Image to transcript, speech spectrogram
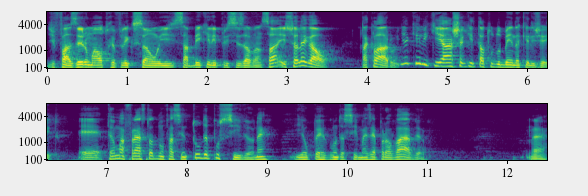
de fazer uma autorreflexão e saber que ele precisa avançar, isso é legal, tá claro. E aquele que acha que tá tudo bem daquele jeito? É, tem uma frase que todo mundo fala assim, tudo é possível, né? E eu pergunto assim, mas é provável? É.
